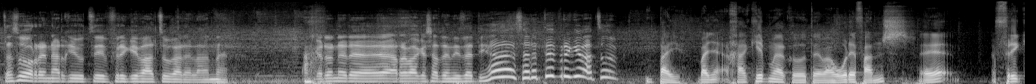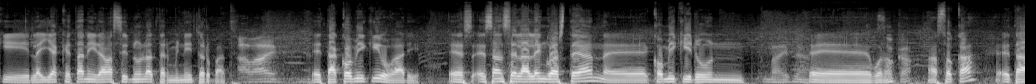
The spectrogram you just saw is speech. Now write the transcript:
Eta zu horren argi utzi friki batzu garela, Ander. Gero nire arrebak esaten dizeti, ah, zarete friki batzuk! Bai, baina jakin beharko dute, ba, gure fans, eh? Friki lehiaketan irabazi nula Terminator bat. Ah, bai. Eta komiki ugari. Ez, esan zela lehengo astean, e, komikirun Bai, e, bueno, Azoka. azoka, eta,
